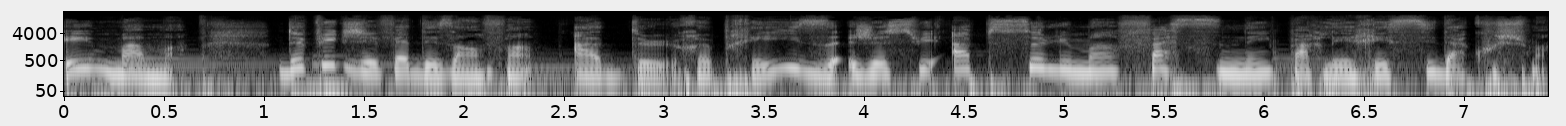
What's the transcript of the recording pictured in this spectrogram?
et maman. Depuis que j'ai fait des enfants, à deux reprises, je suis absolument fascinée par les récits d'accouchement.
